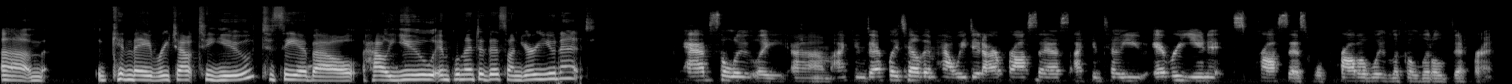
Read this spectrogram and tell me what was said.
um, can they reach out to you to see about how you implemented this on your unit? Absolutely. Um, I can definitely tell them how we did our process. I can tell you every unit's process will probably look a little different.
